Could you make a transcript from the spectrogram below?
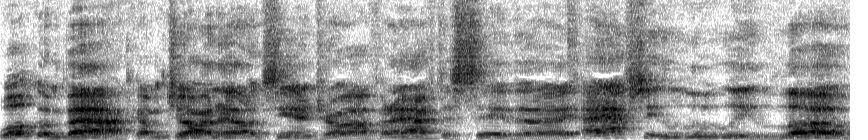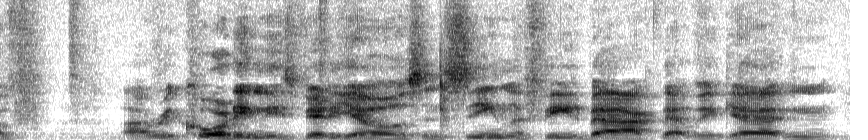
Welcome back. I'm John Alexandrov, and I have to say that I, I absolutely love uh, recording these videos and seeing the feedback that we get, and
